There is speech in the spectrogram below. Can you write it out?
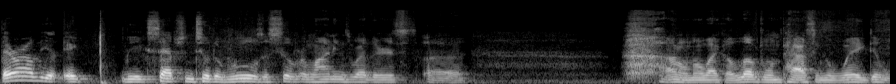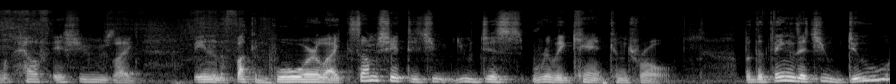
there are the the exception to the rules of silver linings, whether it's uh, I don't know, like a loved one passing away, dealing with health issues, like being in a fucking war, like some shit that you you just really can't control. But the things that you do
